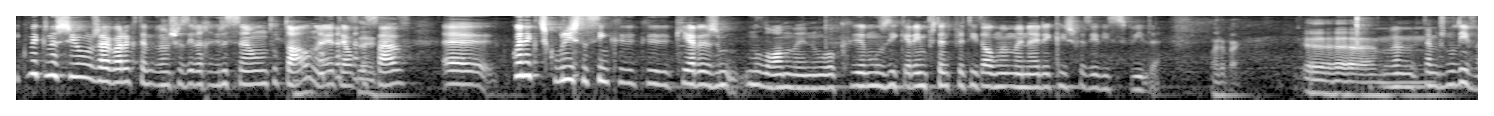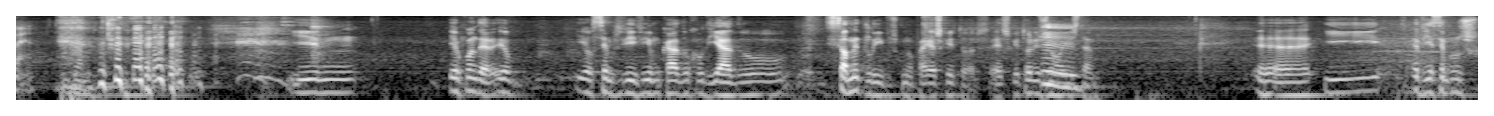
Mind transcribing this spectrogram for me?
E como é que nasceu, já agora que vamos fazer a regressão total, não é? até ao Sim. passado, quando é que descobriste assim que, que, que eras melómano ou que a música era importante para ti de alguma maneira e querias fazer disso vida? Ora bem. eh, Vamos- estamos no divã. E hum, eu quando era, eu, eu sempre vivi um bocado rodeado, especialmente de livros, porque o meu pai é escritor, é escritor e jornalista. Eh, e havia sempre uns,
